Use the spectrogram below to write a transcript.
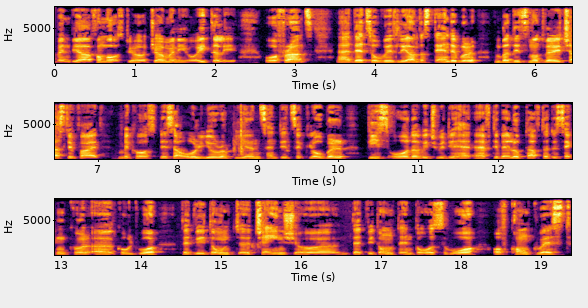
when we are from Austria, or Germany, or Italy, or France, uh, that's obviously understandable, but it's not very justified because these are all Europeans and it's a global peace order which we have developed after the Second uh, Cold War that we don't uh, change or that we don't endorse war of conquest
